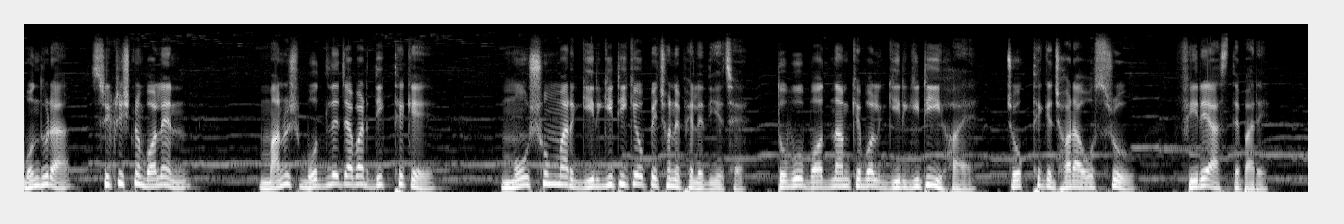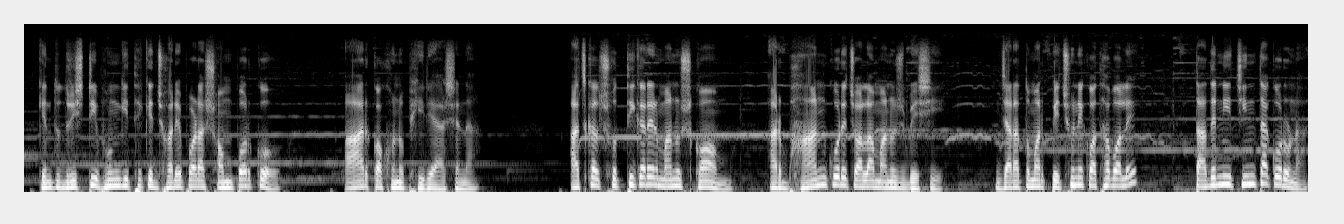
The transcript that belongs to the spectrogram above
বন্ধুরা, শ্রীকৃষ্ণ বলেন, মানুষ বদলে যাবার দিক থেকে মৌসুম আর গিরগিটিকেও পেছনে ফেলে দিয়েছে। তবু বদনাম কেবল গিরগিটিই হয়, চোখ থেকে ঝরা অশ্রু ফিরে আসতে পারে। কিন্তু দৃষ্টিভঙ্গি থেকে ঝরে পড়া সম্পর্ক আর কখনো ফিরে আসে না। আজকাল সত্যিকারের মানুষ কম আর ভান করে চলা মানুষ বেশি। যারা তোমার পেছনে কথা বলে, তাদের নিয়ে চিন্তা করো না,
